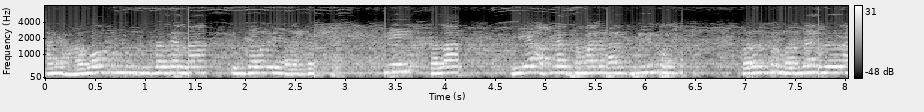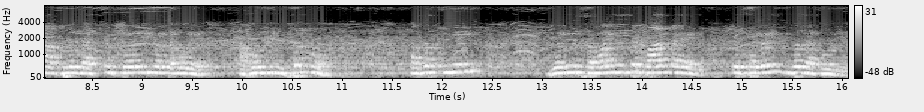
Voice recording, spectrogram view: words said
आणि हवं सुद्धा त्याला तुमच्यावर ही कला ही आपल्या समाजात फार पूर्वीपासून परंतु मधल्या आपलं जास्त शहरीकरणामुळे आपण ती विसरलो. आता तुम्ही जे समाजाचे पार्ट आहे ते सगळे तिथं दाखवले.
